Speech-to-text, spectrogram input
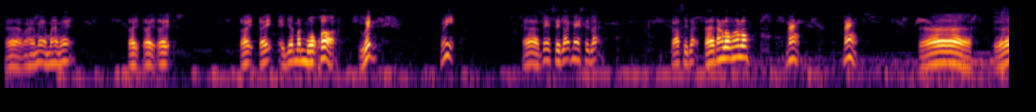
เออมาหาแม่ มาหาแม่ เอ้ยเอ้ยเอ้ยเอ้ยเอ้ยไอเดี๋ยวมันหมวกพ่อ เว้นมานี่เออแม่เสร็จล้วแม่เสร็จล้วตาเสร็จล้วเออนั่งลงนั่งลง นั่ง นั่ง เออเออ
